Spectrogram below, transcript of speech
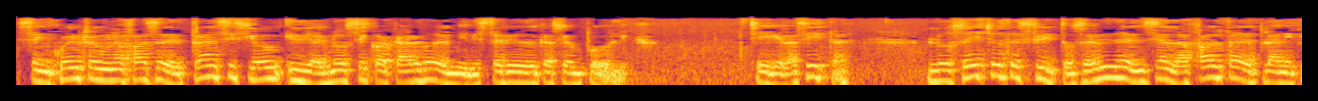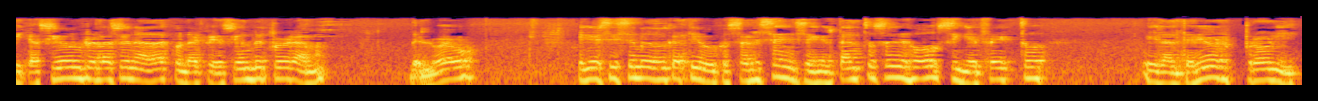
se encuentra en una fase de transición y diagnóstico a cargo del Ministerio de Educación Pública. Sigue la cita. Los hechos descritos evidencian la falta de planificación relacionada con la creación del programa, del nuevo, en el sistema educativo costarricense. En el tanto se dejó sin efecto el anterior PRONI,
